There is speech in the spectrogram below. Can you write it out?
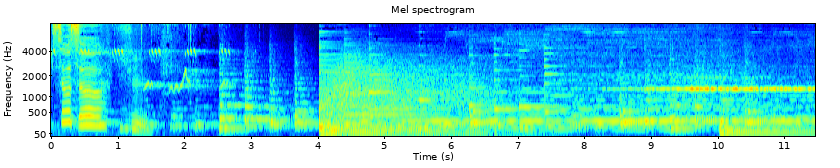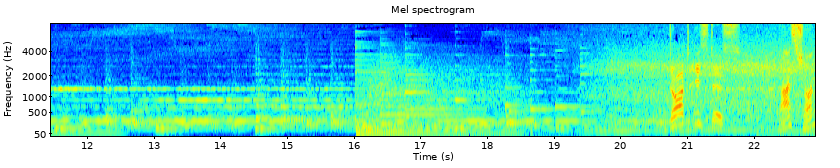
So, so. Dort ist es. Was, schon?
